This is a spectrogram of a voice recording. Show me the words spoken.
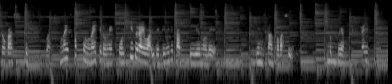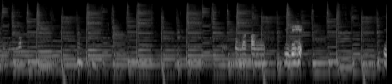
忙しく、まあ、そんな忙しくもないけどね、コーヒーぐらいは入れてみるかっていうので、インスタントだし、ちょっとやってみたいと思います。そんな感じで、で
